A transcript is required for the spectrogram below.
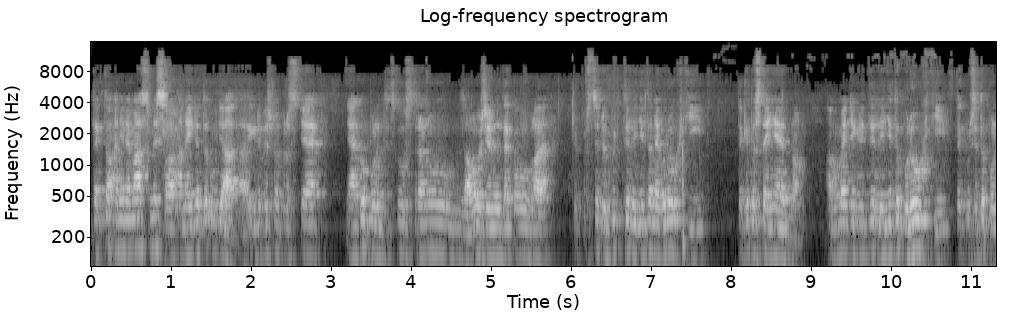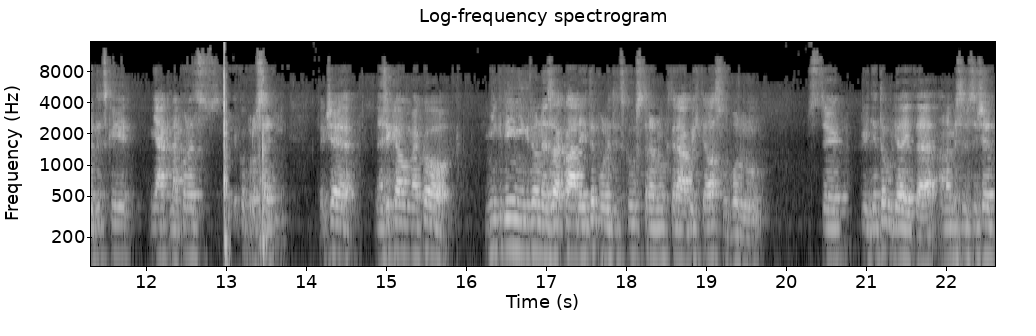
tak to ani nemá smysl a nejde to udělat. A i kdybychom prostě nějakou politickou stranu založili takovouhle, tak prostě dokud ty lidi to nebudou chtít, tak je to stejně jedno. A v momentě, kdy ty lidi to budou chtít, tak už se to politicky nějak nakonec jako prosadí. Takže neříkám jako nikdy nikdo nezakládejte politickou stranu, která by chtěla svobodu, prostě klidně to udělejte, ale myslím si, že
